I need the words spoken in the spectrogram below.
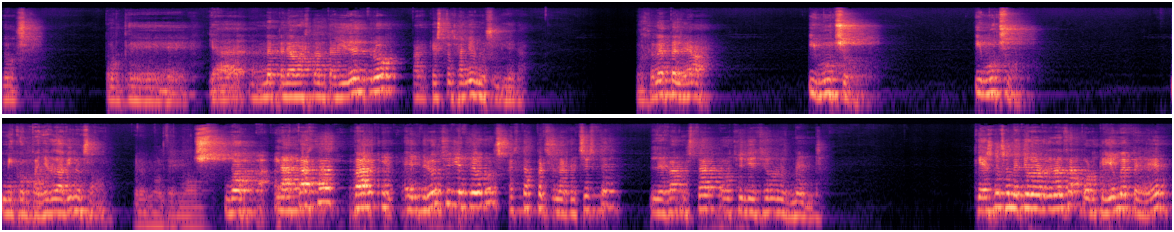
no sé, porque ya me he peleado bastante allí dentro para que estos años no subiera. Porque me he peleado. Y mucho. Y mucho. Mi compañero David lo sabe. Pero. No, la tasa va a venir entre 8 y 10 euros a estas personas de Chester, les va a costar 8 y 10 euros menos. Que eso se metió en la ordenanza porque yo me peleé.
